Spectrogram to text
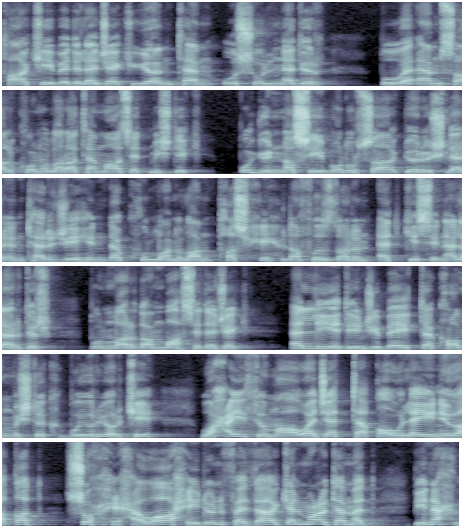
takip edilecek yöntem, usul nedir? Bu ve emsal konulara temas etmiştik. Bugün nasip olursa görüşlerin tercihinde kullanılan tasih lafızların etkisi nelerdir? Bunlardan bahsedecek. 57. beytte kalmıştık. Buyuruyor ki: "Ve haythuma vecedte kavleyn ve kad suhhiha vahidun fezâkel mu'temed." بنحو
